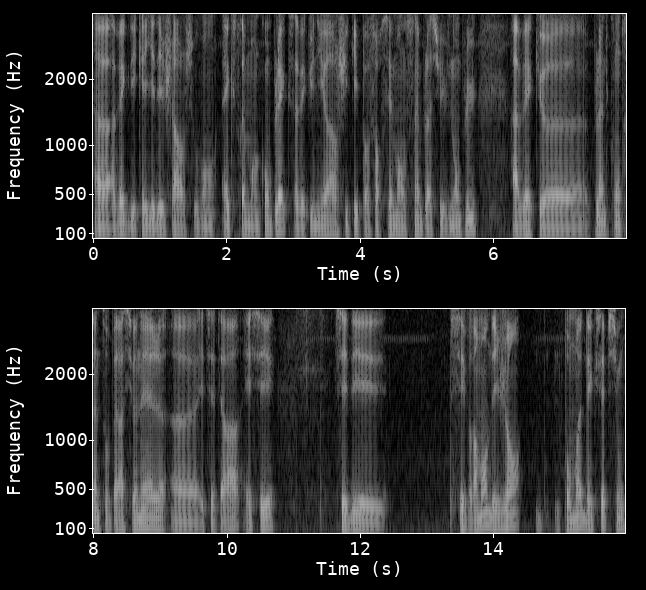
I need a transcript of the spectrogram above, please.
avec des cahiers des charges souvent extrêmement complexes, avec une hiérarchie qui est pas forcément simple à suivre non plus, avec euh, plein de contraintes opérationnelles, euh, etc. Et c'est c'est des c'est vraiment des gens pour moi d'exception.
